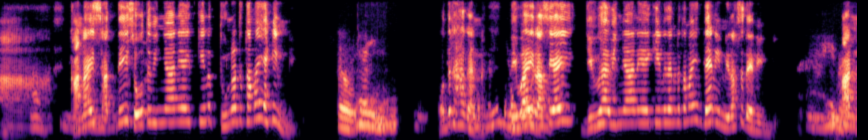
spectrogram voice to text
ආ කනයි සද්දේ සෝත විඥානයයි කියන තුනට තමයි ඇහෙන්නේ. ඔව්. හොඳට අහගන්න. දිවයි රසයයි ජීවහා විඥානයයි කියන දැනට තමයි දැනෙන්නේ රස දැනෙන්නේ. අන්න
